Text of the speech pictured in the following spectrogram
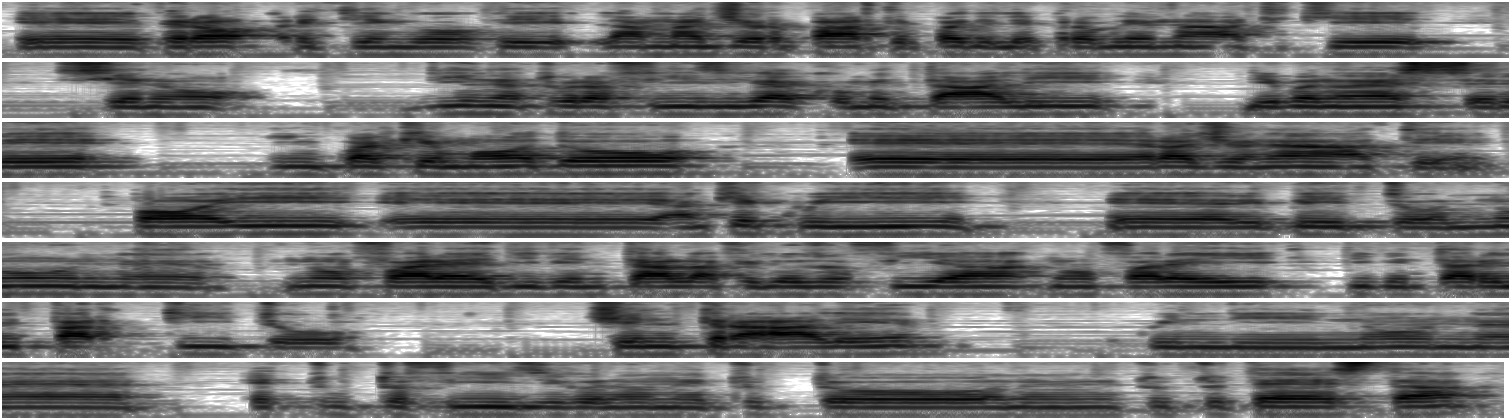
eh, però ritengo che la maggior parte poi delle problematiche siano di natura fisica come tali devono essere in qualche modo eh, ragionate. Poi eh, anche qui, eh, ripeto, non, non, farei diventare la filosofia, non farei diventare il partito centrale, quindi non è tutto fisico, non è tutto, non è tutto testa,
